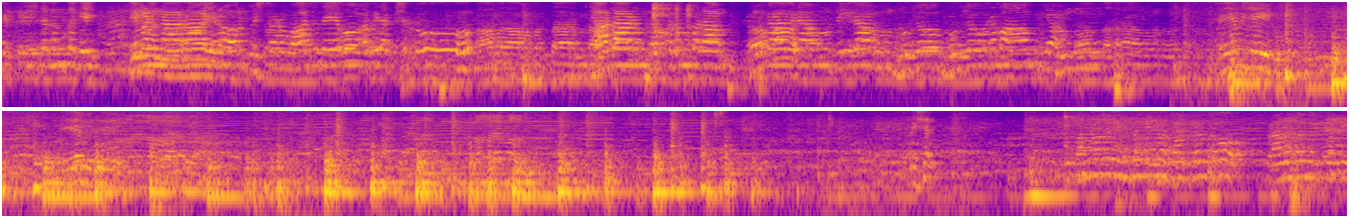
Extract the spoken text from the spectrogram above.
చక్రీ చనందకి. శ్రీమన్నారాయణో విష్ణుర్ వాసుదేవో అభిరక్షతు. ధాతారం సర్వసంపదాం. లోకావిరామం శ్రీరామం భూజో భూజో నమామ్యహం జయ విజయుడు స్పెషల్. పంతొమ్మిది వందల ఎనభై రెండవ సంవత్సరంలో ప్రారంభమైనటువంటి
